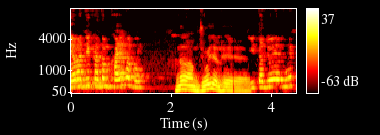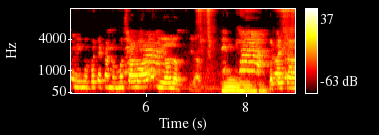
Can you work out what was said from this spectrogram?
એવા તીખા તમે ખાઈ શકો. ના આમ જોયેલ હે. ઈ તો જોયેલ હે પણ એનો બટેકાનો મસાલો આવે ને અલગથી આવે. હમ હમ બટેકા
